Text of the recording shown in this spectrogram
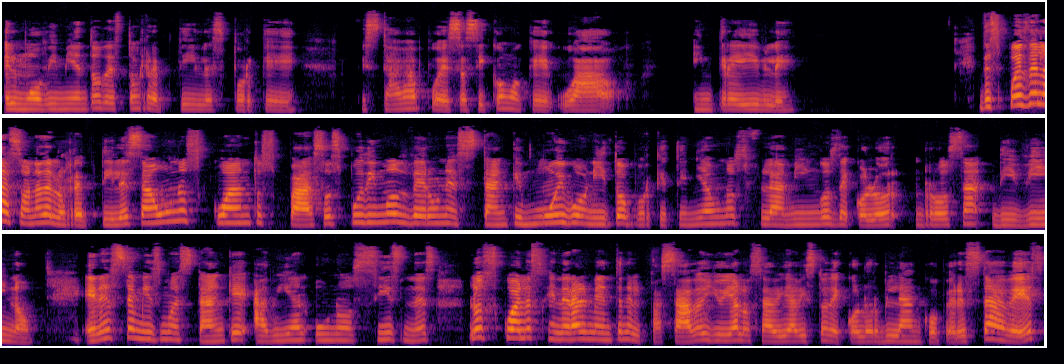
el movimiento de estos reptiles porque estaba pues así como que, wow, increíble. Después de la zona de los reptiles, a unos cuantos pasos pudimos ver un estanque muy bonito porque tenía unos flamingos de color rosa divino. En este mismo estanque habían unos cisnes, los cuales generalmente en el pasado yo ya los había visto de color blanco, pero esta vez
